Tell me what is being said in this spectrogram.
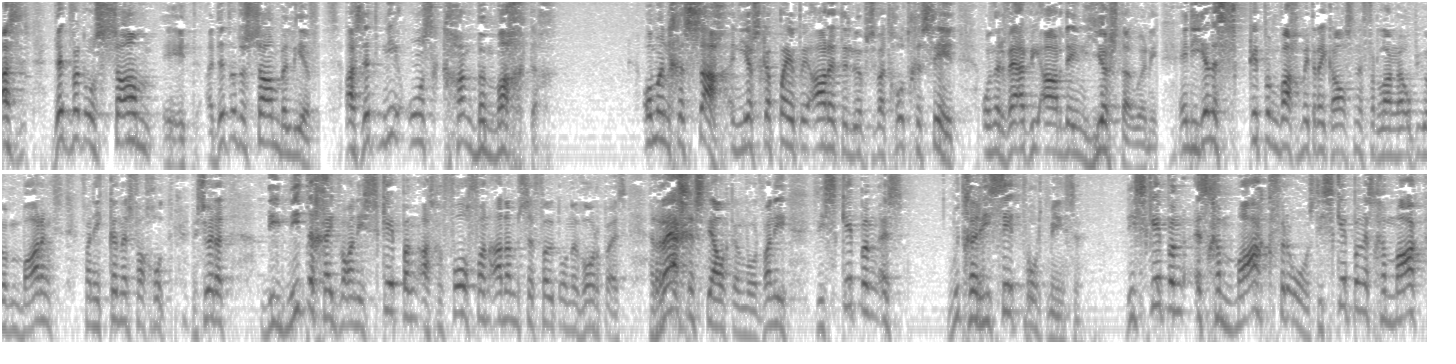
As dit wat ons saam het, dit wat ons saam beleef, as dit nie ons gaan bemachtig, om in gesag en heerskapie op die aarde te loop, so wat God gesê het, onderwerp die aarde en heers daar oor nie. En die hele skipping wacht met reikhalsende verlange op die openbaring van die kinders van God, so dat die nietigheid waarin die skipping as gevolg van Adamse fout onderworpen is, rechtgestel kan word, want die, die skipping is, moet gereset word mense. Die skepping is gemaakt vir ons, die skepping is gemaakt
